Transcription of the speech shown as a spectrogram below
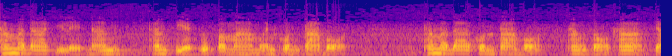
ธรรมดากิเลสนั้น ท่านเปรียบอุปมาเหมือนคนตาบอด ธรรมดาคนตาบอด ทั้งสองข้างจะ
